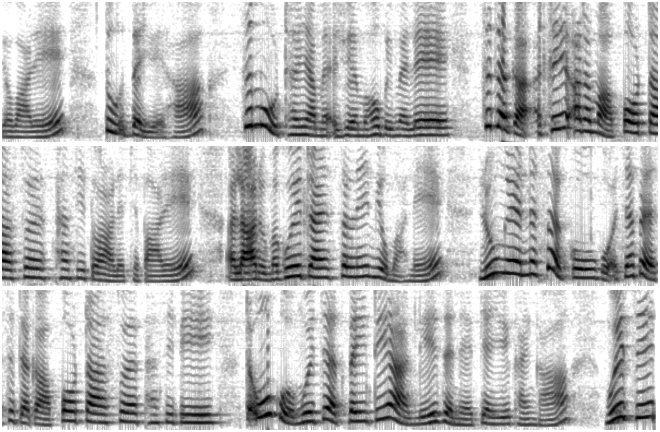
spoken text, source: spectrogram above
ပြောပါတယ်။သူ့အသက်အရွယ်ဟာစစ်မှုထမ်းရမယ့်အရွယ်မဟုတ်ပေမဲ့လည်းစစ်တပ်ကအတင်းအဓမ္မပေါ်တာဆွဲဖမ်းဆီးသွားတာလည်းဖြစ်ပါတယ်။အလားတူမကွေးတိုင်းစလင်းမြို့မှာလည်းလူငယ်29ဦးကိုအကြမ်းဖက်စစ်တပ်ကပေါ်တာဆွဲဖမ်းဆီးပြီးတအုပ်ကိုငွေကျပ်340နဲ့ပြန်ရွေးခိုင်းက ငွေကြေး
